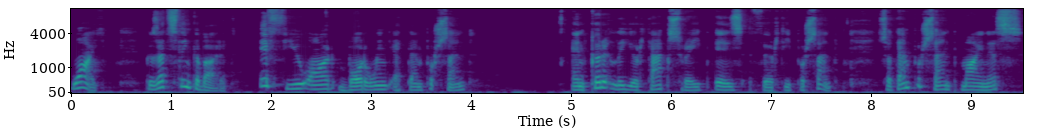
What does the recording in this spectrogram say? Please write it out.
Why? Because let's think about it. If you are borrowing at 10% and currently your tax rate is 30%, so 10% minus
